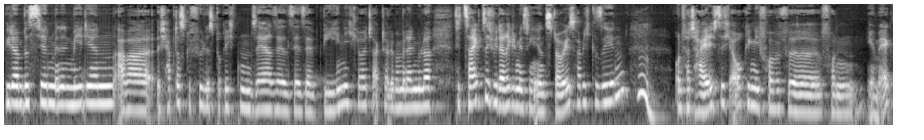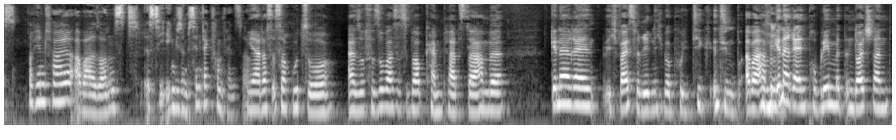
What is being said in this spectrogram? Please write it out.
wieder ein bisschen in den Medien. Aber ich habe das Gefühl, es berichten sehr, sehr, sehr, sehr wenig Leute aktuell über Melanie Müller. Sie zeigt sich wieder regelmäßig in ihren Stories, habe ich gesehen. Und verteidigt sich auch gegen die Vorwürfe von ihrem Ex auf jeden Fall. Aber sonst ist sie irgendwie so ein bisschen weg vom Fenster. Ja, das ist auch gut so. Also für sowas ist überhaupt kein Platz. Da haben wir generell, ich weiß, wir reden nicht über Politik, in diesem, aber haben generell ein Problem mit in Deutschland.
